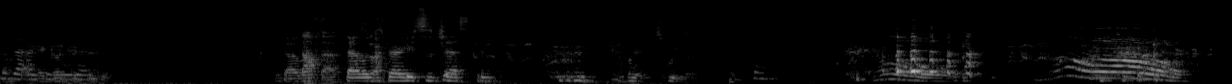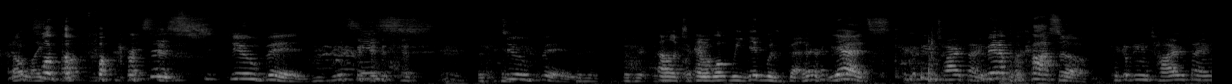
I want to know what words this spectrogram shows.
No. is that art okay, teacher? good, good, good? good, good. That Stop looks, that. that looks Stop. very suggestive. Okay, squeeze. No. Oh! Don't like what the fuck are This is stupid. This is stupid. Alex, and what we did was better. Yes. Pick up the entire thing. We thing. made a Picasso. Pick up the entire thing.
